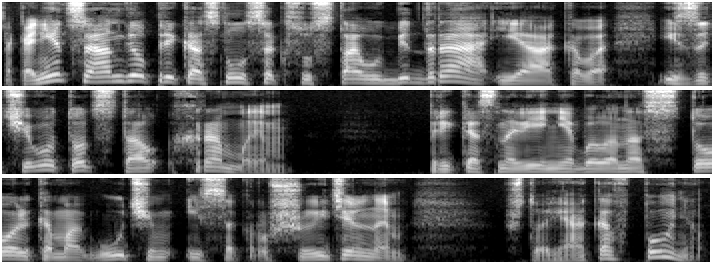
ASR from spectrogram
Наконец ангел прикоснулся к суставу бедра Иакова, из-за чего тот стал хромым. Прикосновение было настолько могучим и сокрушительным, что Яков понял,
